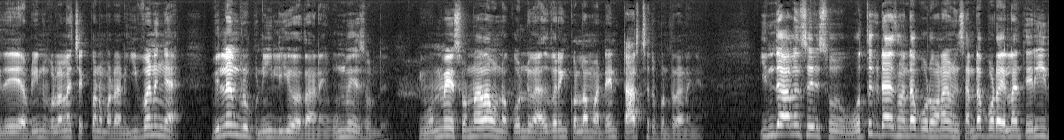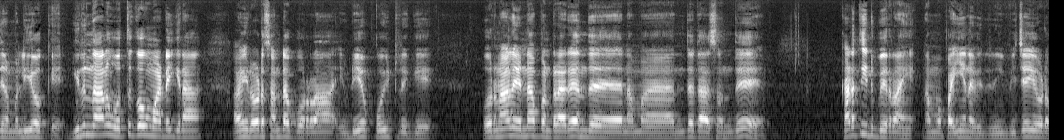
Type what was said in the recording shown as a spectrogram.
இது? அப்படின்னு இவ்வளோலாம் செக் பண்ண மாட்டானுங்க. இவனுங்க வில்லன் குரூப் நீ லியோ தானே? உண்மையை சொல்லு. நீ உண்மையை சொன்னால் தான் உன்னை கொல்லுவேன். அது வரைக்கும் கொல்ல மாட்டேன்னு டார்ச்சர் பண்ணுறானுங்க இந்த ஆளும் சரி சொ ஒத்துக்கிட்டா சண்டை போடுவானா? இவனுக்கு சண்டை போட எல்லாம் தெரியுது நம்ம லியோக்கு. இருந்தாலும் ஒத்துக்கவும் மாட்டேங்கிறான். அவங்களோட சண்டை போடுறான். இப்படியே போயிட்டுருக்கு. ஒரு நாள் என்ன பண்ணுறாரு அந்த நம்ம இந்த தாஸ் வந்து கடத்திட்டு போயிடுறாங்க. நம்ம பையனை விஜயோட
